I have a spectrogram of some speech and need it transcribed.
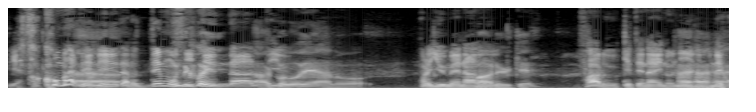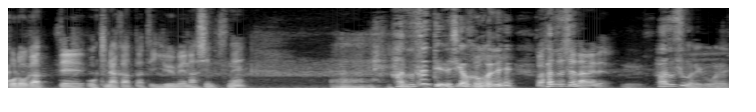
いや、そこまでねえだろ。でも似てんなっていう。あこのね、あの、これ有名なフあの、ァール受け？ファール受けてないのに、はいはいはい寝転がって起きなかったっていう有名なシーンですね。はい。外すっていうね、しかもここで。これ外しちゃダメだよ。うん外すのね、ここね。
